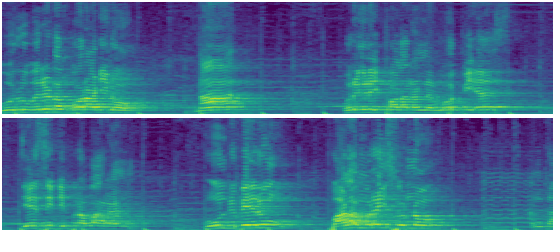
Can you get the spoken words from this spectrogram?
ஒரு வருடம் போராடினோம். நான் ஒருங்கிணைப்பாளர் அண்ணன் ஓபிஎஸ் ஜேசிடி பிரபாகரன் மூன்று பேரும் பல முறை சொன்னோம். அந்த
